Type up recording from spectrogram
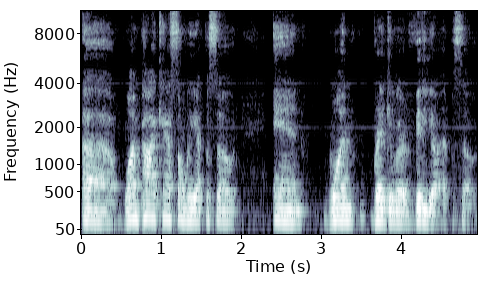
uh, one podcast only episode and one regular video episode.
